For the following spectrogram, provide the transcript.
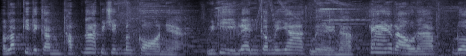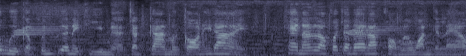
สำหรับกิจกรรมทับหน้าพิชิตมังกรเนี่ยวิธีเล่นก็ไม่ยากเลยนะครับแค่ให้เรานะครับร่วมมือกับเพื่อนๆในทีมเนี่ยจัดการมังกรให้ได้ แค่นั้นเราก็จะได้รับของรางวัลกันแล้ว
